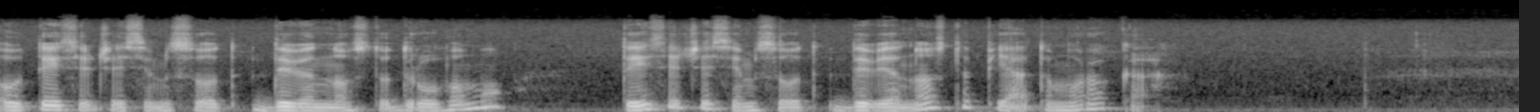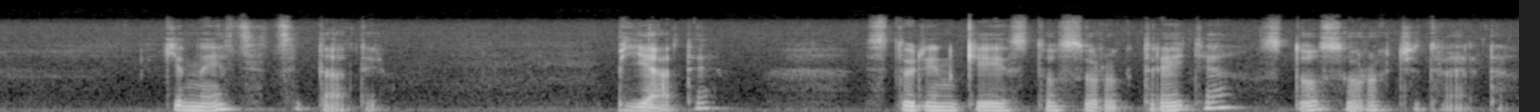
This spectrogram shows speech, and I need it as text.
у 1792-1795 роках. Кінець цитати. П'яте. Сторінки 143-144.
